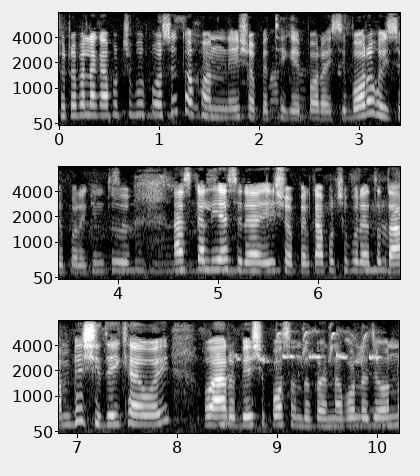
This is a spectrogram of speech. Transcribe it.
ছোটবেলা কাপড় চোপড় পরছে, তখন এই শপের থেকে পরাইছি। বড় হয়েছে পরে, কিন্তু আজকাল ইয়াসিরা এই শপের কাপড় চোপড় এত দাম বেশি দেখা ওই, ও আরও বেশি পছন্দ করে না। বলে যে অন্য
